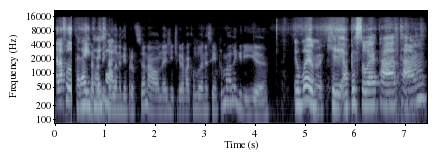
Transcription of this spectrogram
Ela falou, peraí, Dá tá pra ver que a Luana é bem profissional, né, gente? Gravar com a Luana é sempre uma alegria. Eu amo que a pessoa tá... tá...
